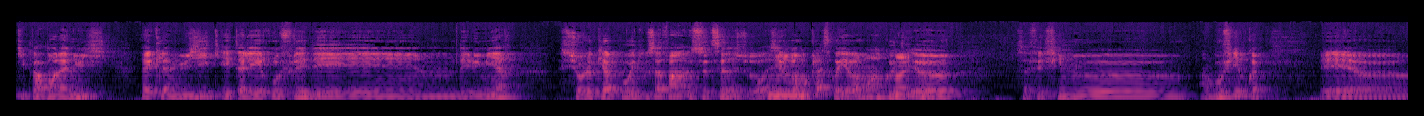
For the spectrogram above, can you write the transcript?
qui part dans la nuit avec la musique et tu as les reflets des, des lumières sur le capot et tout ça. Enfin, cette scène, c'est Mhm. vraiment classe. Quoi. Il y a vraiment un côté. Ouais. euh, ça fait film. euh, un beau film, quoi. Et. euh,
